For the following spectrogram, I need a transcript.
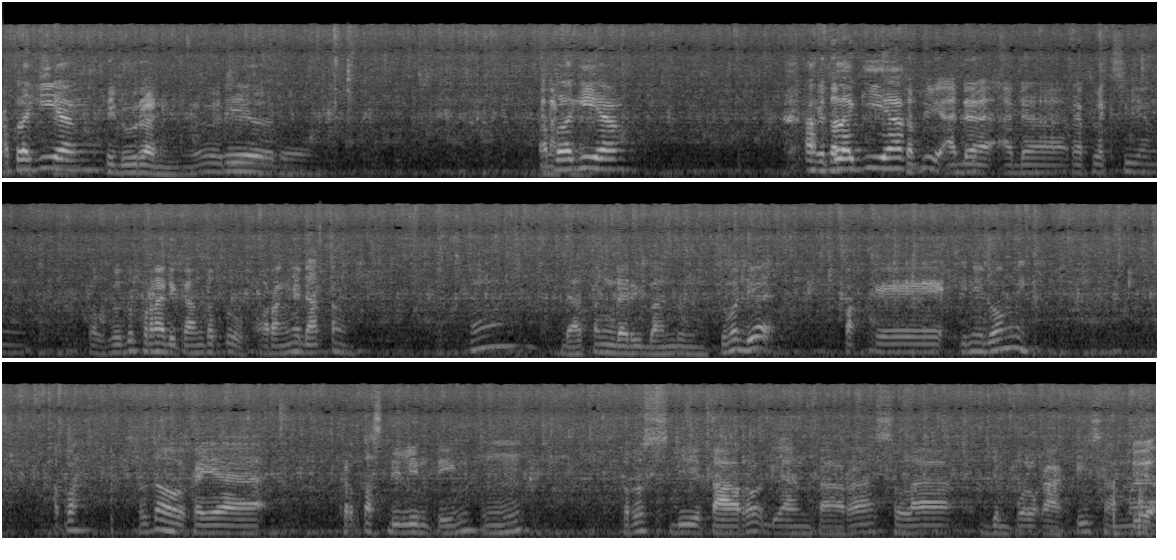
Apalagi yang tiduran. iya tuh. Apalagi yang apalagi yang Tapi ada ada refleksi yang waktu itu pernah di kantor tuh orangnya datang. Hmm, datang dari Bandung. Cuma dia pakai ini doang nih. Apa? Lu tau kayak kertas dilinting Hmm. terus ditaruh di antara sela jempol kaki sama Iya.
